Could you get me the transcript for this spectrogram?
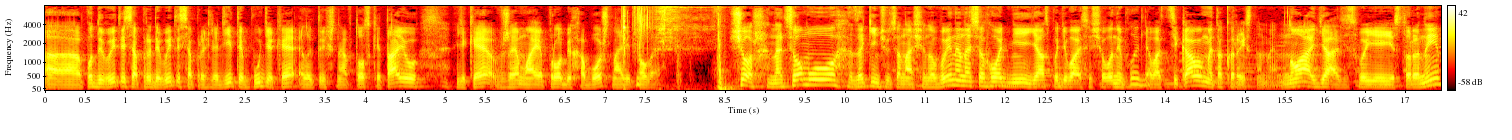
е, подивитися, придивитися, приглядіти будь-яке електричне авто з Китаю, яке вже має пробіг або ж навіть нове. Що ж, на цьому закінчуються наші новини на сьогодні. Я сподіваюся, що вони були для вас цікавими та корисними. Ну а я зі своєї сторони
